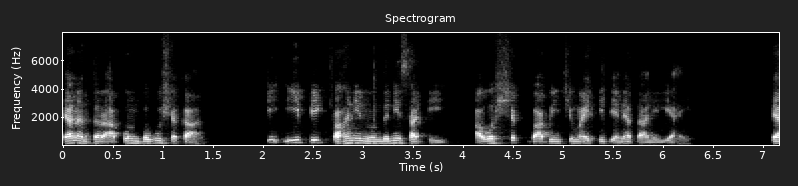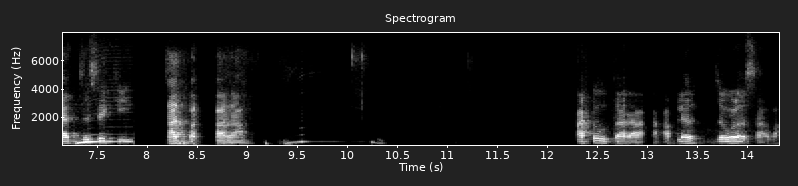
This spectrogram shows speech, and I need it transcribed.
त्यानंतर आपण बघू शकाल की ई पीक पाहणी नोंदणीसाठी आवश्यक बाबींची माहिती देण्यात आलेली आहे. त्यात जसे की सात बारा आटोउतारा आपल्या जवळ असावा.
